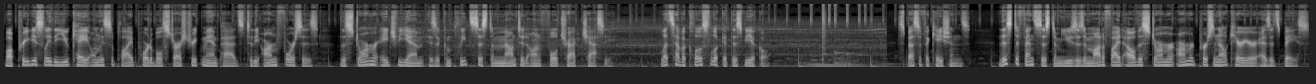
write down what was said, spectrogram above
While previously the UK only supplied portable Starstreak manpads to the armed forces, the Stormer HVM is a complete system mounted on full track chassis. Let's have a close look at this vehicle. Specifications this defense system uses a modified Alvis Stormer armored personnel carrier as its base.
